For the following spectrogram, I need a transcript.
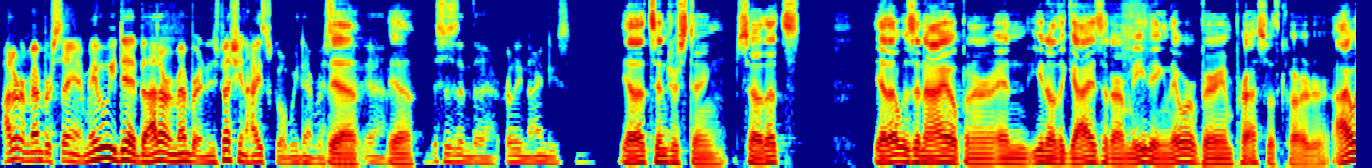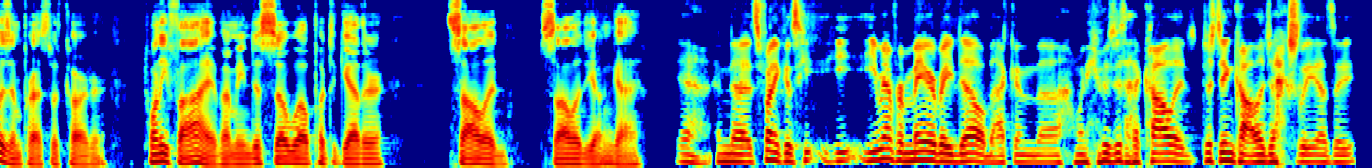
I don't remember saying it. Maybe we did, but I don't remember. And especially in high school, we never said Yeah. it. Yeah. Yeah. This is in the early '90s. Yeah, that's interesting. So that's yeah, that was an eye opener. And you know, the guys at our meeting, they were very impressed with Carter. I was impressed with Carter. Twenty five. I mean, just so well put together, solid, solid young guy. Yeah, and uh, it's funny because he, he he ran for mayor of Adel back in the, when he was just out of college, just in college actually. As a you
